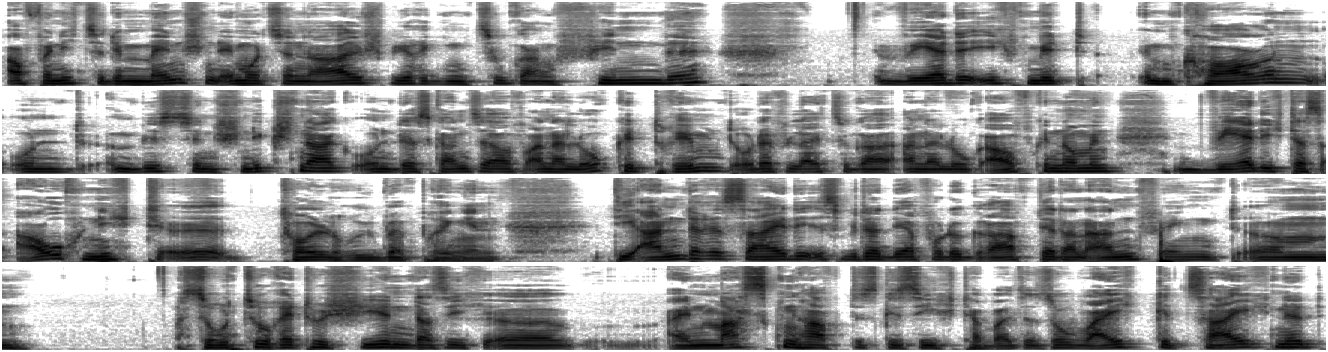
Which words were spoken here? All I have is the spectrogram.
auch wenn ich zu dem Menschen emotional schwierigen Zugang finde, werde ich mit im Korn und ein bisschen Schnickschnack und das Ganze auf analog getrimmt oder vielleicht sogar analog aufgenommen, werde ich das auch nicht äh, toll rüberbringen. Die andere Seite ist wieder der Fotograf, der dann anfängt, ähm, so zu retuschieren, dass ich äh, ein maskenhaftes Gesicht habe, also so weich gezeichnet,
